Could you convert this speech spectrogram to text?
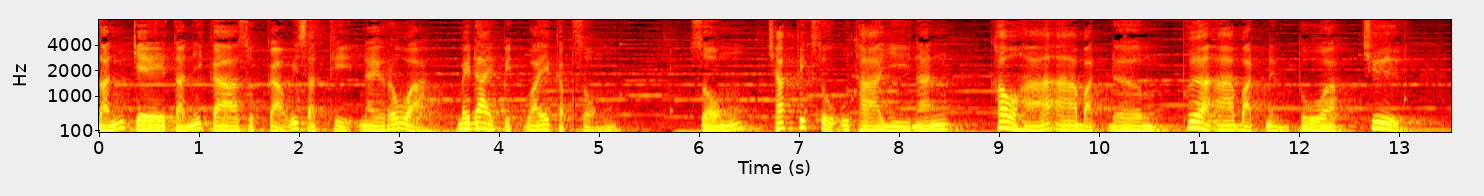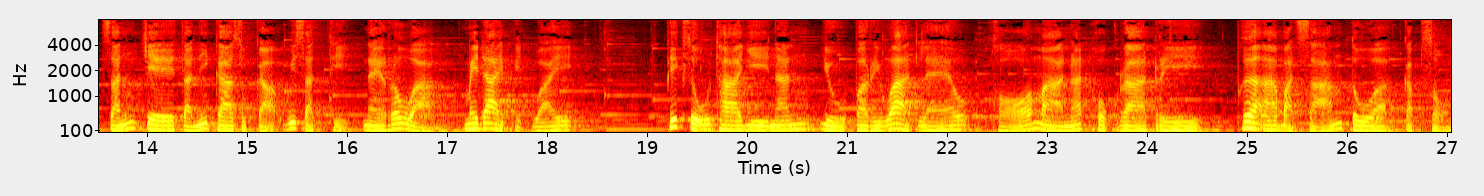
สันเจตนิกาสุกาวิสัตถิในระหว่างไม่ได้ปิดไว้กับสงสงชักภิกษุอุทายีนั้น เข้าหาอาบัตเดิม เพื่ออาบัตหนึ่งตัว ชื่อ สันเจตนิกาสุกาวิสัตถิในระหว่างไม่ได้ปิดไว้ ภิกษุทายีนั้นอยู่ปริวาสแล้ว ขอมานัดหกราตรี เพื่ออาบัตสามตัวกับสง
